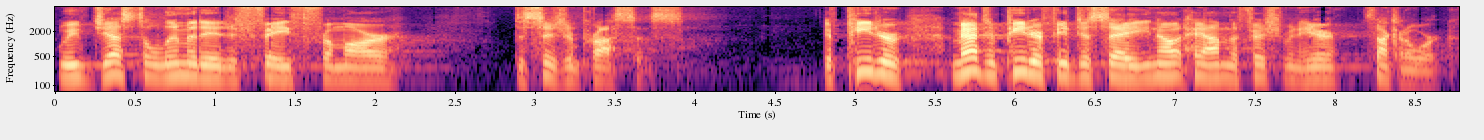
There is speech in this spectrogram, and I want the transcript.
we've just eliminated faith from our decision process. If Peter, imagine Peter if he'd just say, you know what, hey, I'm the fisherman here, it's not going to work.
